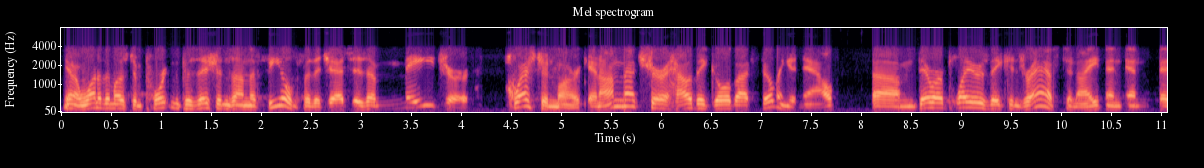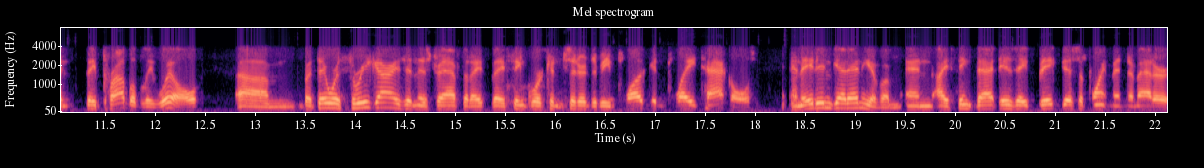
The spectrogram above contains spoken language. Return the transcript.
You know, one of the most important positions on the field for the Jets is a major question mark, and I'm not sure how they go about filling it now. Um, there are players they can draft tonight, and and and they probably will. Um, but there were three guys in this draft that I, I think were considered to be plug and play tackles, and they didn't get any of them. And I think that is a big disappointment, no matter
